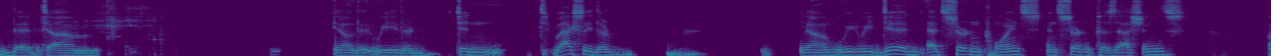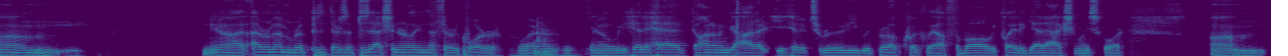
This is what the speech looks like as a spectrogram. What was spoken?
that um, you know that we either didn't well, actually there you know we we did at certain points in certain possessions um you know, I, I, remember there's a possession early in the third quarter where, you know, we hit ahead, Donovan got it. He hit it to Rudy. We broke quickly off the ball. We played to get action. We scored. Um,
